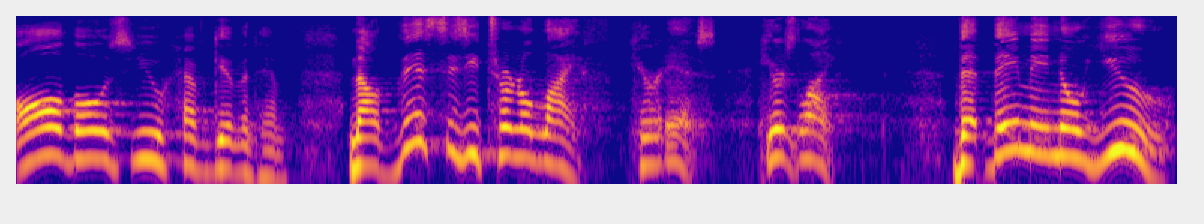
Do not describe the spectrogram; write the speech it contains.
all those you have given him. Now, this is eternal life. Here it is. Here's life. That they may know you,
